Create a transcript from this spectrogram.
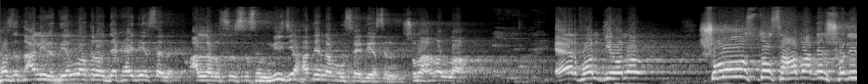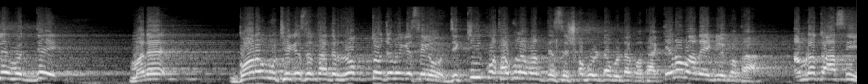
হজরত আলী রাদি আল্লাহ তালা দেখাই দিয়েছেন। আল্লাহ রসুল নিজে হাতে নাম মুছাই দিয়েছেন। আল্লাহ এর ফল কি হলো? সমস্ত সাহাবাদের শরীরের মধ্যে মানে গরম উঠে গেছে, তাদের রক্ত জমে গেছিল। যে কি কথাগুলো মানতেছে, সব উল্টা উল্টা কথা। কেন মানে এগুলি কথা? আমরা তো আসি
